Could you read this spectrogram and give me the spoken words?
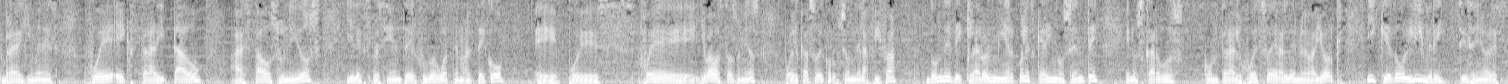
Brian Jiménez fue extraditado a Estados Unidos y el expresidente del fútbol guatemalteco eh, pues fue llevado a Estados Unidos por el caso de corrupción de la FIFA, donde declaró el miércoles que era inocente en los cargos contra el juez federal de Nueva York y quedó libre, sí señores,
